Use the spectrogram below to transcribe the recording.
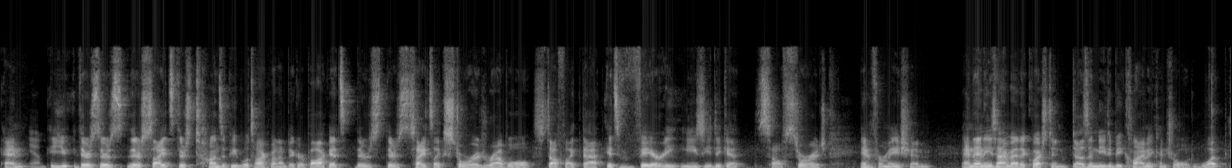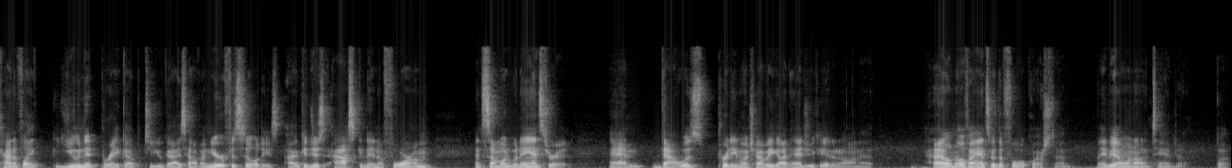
And Yeah. you, there's there's there's sites. There's tons of people talk about on Bigger Pockets. There's there's sites like Storage Rebel, stuff like that. It's very easy to get self storage information. And anytime I had a question, doesn't need to be climate controlled. What kind of like unit breakup do you guys have on your facilities? I could just ask it in a forum, and someone would answer it. And that was pretty much how we got educated on it. And I don't know if I answered the full question. Maybe I went on a tangent, but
